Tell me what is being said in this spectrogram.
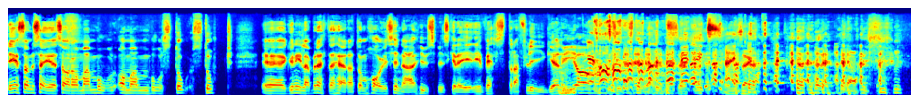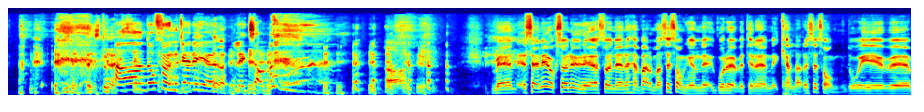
Det är som du säger Sara, om man bor, om man bor sto, stort. Eh, Gunilla berättar här att de har ju sina husbilsgrejer i västra flygeln. Ja, Exakt. Ja, då funkar det ju liksom. Ja. Men sen är det också nu när- alltså när den här varma säsongen går över till en kallare säsong. Då, är, eh,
